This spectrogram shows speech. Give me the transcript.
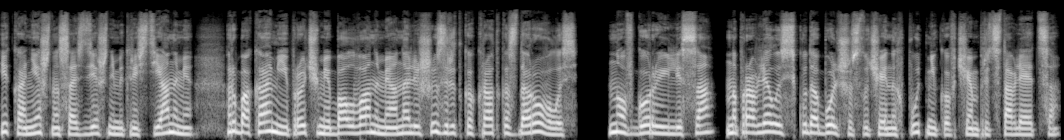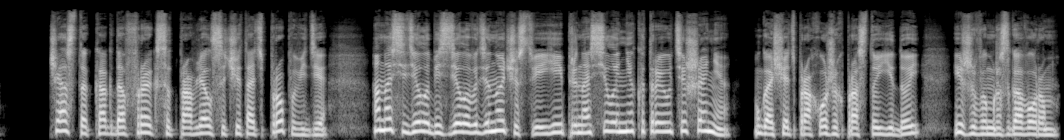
И, конечно, со здешними крестьянами, рыбаками и прочими болванами она лишь изредка кратко здоровалась, но в горы и леса направлялось куда больше случайных путников, чем представляется. Часто, когда Фрекс отправлялся читать проповеди, она сидела без дела в одиночестве, и ей приносило некоторое утешение — угощать прохожих простой едой и живым разговором.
